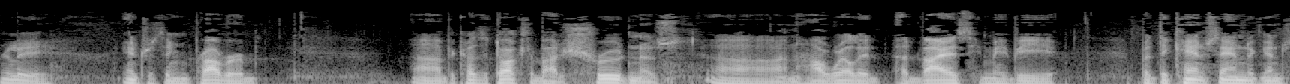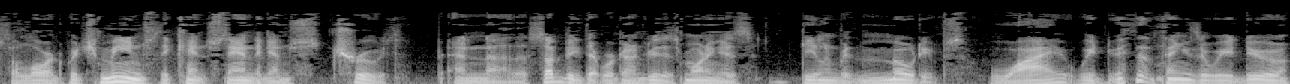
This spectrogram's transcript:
really interesting proverb uh, because it talks about shrewdness uh, and how well ad- advised he may be, but they can't stand against the Lord, which means they can't stand against truth. And uh, the subject that we're going to do this morning is dealing with motives, why we do the things that we do,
